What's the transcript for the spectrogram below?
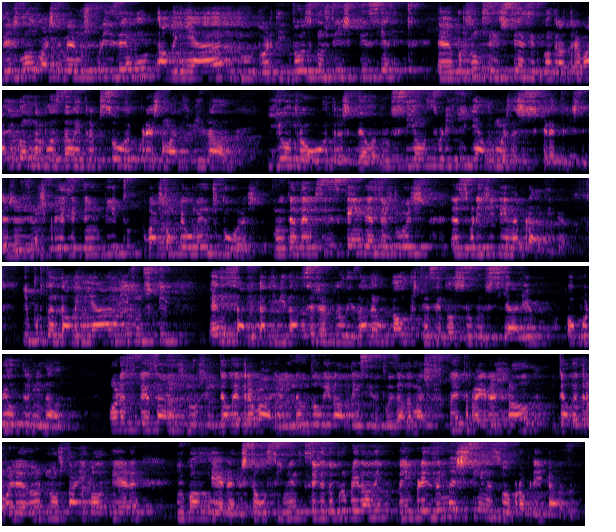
Desde logo basta vermos, por exemplo, a linha A do, do artigo 12 que nos diz que se, uh, presume-se a existência de contrato de trabalho quando na relação entre a pessoa que presta uma atividade e outra ou outras que dela beneficiam se verifiquem algumas destas características. A jurisprudência tem dito que bastam pelo menos duas. No entanto, é preciso que ainda essas duas eh, se verifiquem na prática. E, portanto, a linha A diz-nos que é necessário que a atividade seja realizada em local pertencente ao seu beneficiário ou por ele determinado. Ora, se pensarmos no regime de teletrabalho e na modalidade que tem sido utilizada mais frequente, regra geral, o teletrabalhador não está em qualquer, em qualquer estabelecimento que seja da propriedade da empresa, mas sim na sua própria casa.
